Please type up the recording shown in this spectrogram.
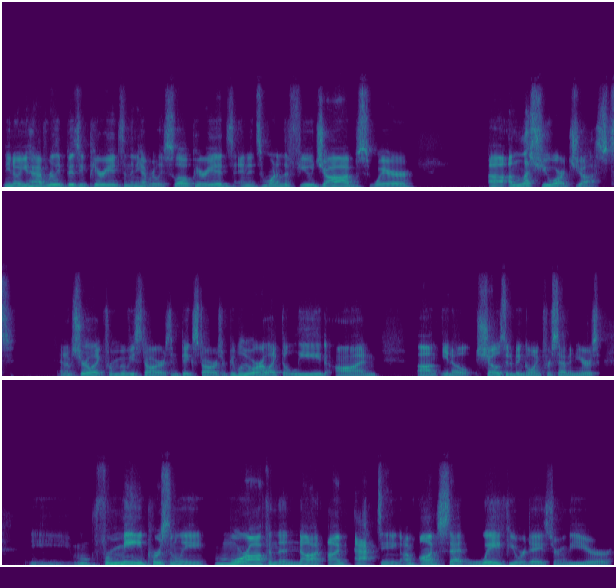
you know you have really busy periods and then you have really slow periods and it's one of the few jobs where uh, unless you are just and i'm sure like for movie stars and big stars or people who are like the lead on um, you know shows that have been going for seven years for me personally more often than not i'm acting i'm on set way fewer days during the year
